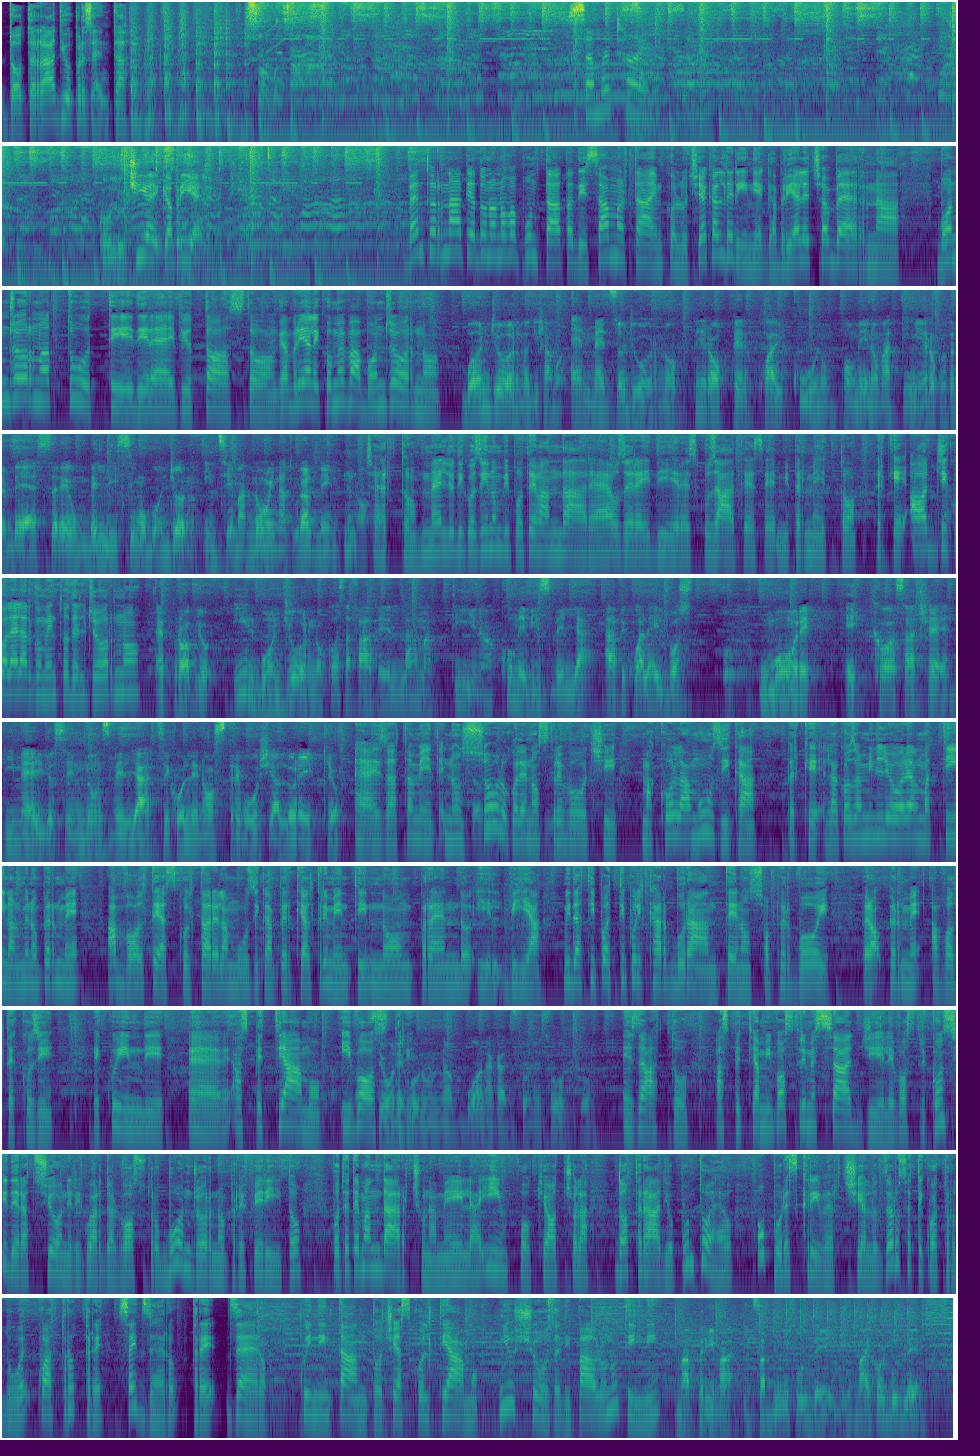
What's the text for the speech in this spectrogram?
Dot Radio presenta Summertime. con Lucia e Gabriele. Bentornati ad una nuova puntata di Summertime con Lucia Calderini e Gabriele Ciaberna. Buongiorno a tutti, direi piuttosto. Gabriele, come va? Buongiorno. Buongiorno, diciamo è mezzogiorno, però per qualcuno un po' meno mattiniero potrebbe essere un bellissimo buongiorno, insieme a noi naturalmente, no? Certo, meglio di così non vi poteva andare, eh, oserei dire, scusate se mi permetto, perché oggi qual è l'argomento del giorno? È proprio il buongiorno, cosa fate la mattina, come vi svegliate, qual è il vostro umore e cosa c'è di meglio se non svegliarsi con le nostre voci all'orecchio? Eh, esattamente, non solo con le nostre voci, ma con la musica, perché la cosa migliore al mattino, almeno per me, a volte è ascoltare la musica, perché altrimenti non prendo il via. Mi dà tipo, tipo il carburante, non so per voi, però per me a volte è così. E quindi eh, aspettiamo i vostri... Con una buona canzone sotto. Esatto, aspettiamo i vostri messaggi e le vostre considerazioni riguardo al vostro buongiorno preferito. Potete mandarci una mail a info-dotradio.eu oppure scriverci allo 0742 436030. Quindi intanto ci ascoltiamo New Shoes di Paolo Nutini. Ma prima It's a Beautiful Day di Michael Bublé.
